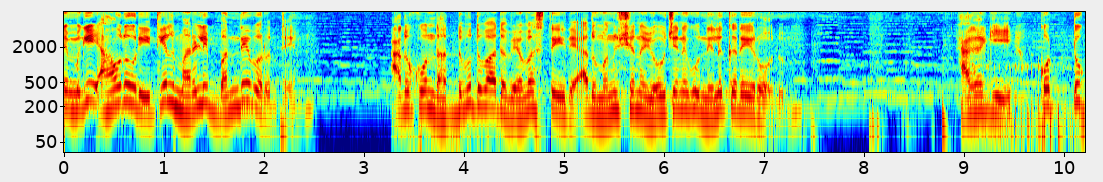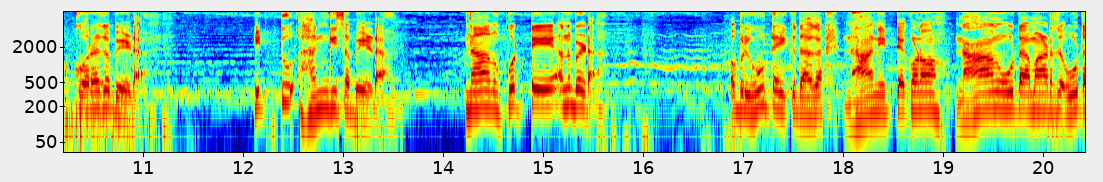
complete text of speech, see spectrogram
ನಿಮಗೆ ಯಾವುದೋ ರೀತಿಯಲ್ಲಿ ಮರಳಿ ಬಂದೇ ಬರುತ್ತೆ. ಅದಕ್ಕೊಂದು ಅದ್ಭುತವಾದ ವ್ಯವಸ್ಥೆ ಇದೆ, ಅದು ಮನುಷ್ಯನ ಯೋಚನೆಗೂ ನಿಲುಕದೇ ಇರೋದು. ಹಾಗಾಗಿ ಕೊಟ್ಟು ಕೊರಗಬೇಡ ಇಟ್ಟು ಹಂಗಿಸಬೇಡ. ನಾನು ಕೊಟ್ಟೆ ಅನ್ನಬೇಡ. ಒಬ್ರಿಗೆ ಊಟ ಇಕ್ಕಿದಾಗ, ನಾನು ಇಟ್ಟೆ ಕಣೋ, ನಾನು ಊಟ ಮಾಡಿದೆ, ಊಟ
